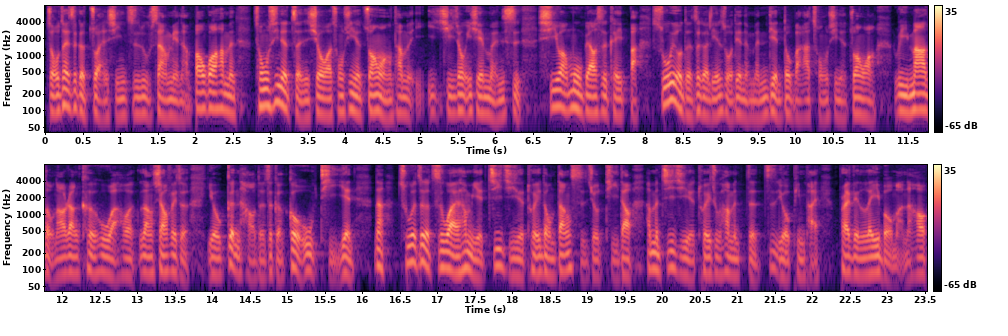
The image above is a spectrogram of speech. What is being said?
走在这个转型之路上面啊，包括他们重新的整修啊，重新的装潢他们一其中一些门市，希望目标是可以把所有的这个连锁店的门店都把它重新的装潢 remodel，然后让客户啊或让消费者有更好的这个购物体验。那除了这个之外，他们也积极的推动，当时就提到他们积极的推出他们的自有品牌 Private Label 嘛。然后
